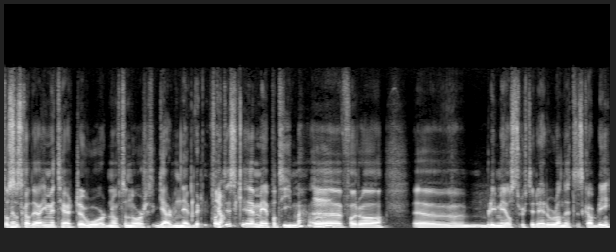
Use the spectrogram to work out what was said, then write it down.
Og så skal de ha invitert uh, Warden of the North, Gary Neville, faktisk, ja. med på teamet. uh, For å uh, bli med og strukturere hvordan dette skal bli.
